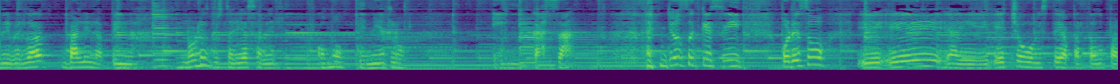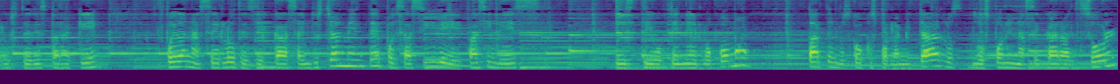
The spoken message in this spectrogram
de verdad vale la pena. ¿No les gustaría saber cómo obtenerlo en casa? Yo sé que sí, por eso eh, he eh, hecho este apartado para ustedes, para que puedan hacerlo desde casa. Industrialmente, pues así de fácil es este, obtenerlo. ¿Cómo? Parten los cocos por la mitad, los, los ponen a secar al sol.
